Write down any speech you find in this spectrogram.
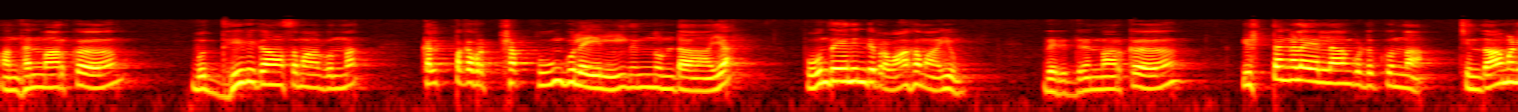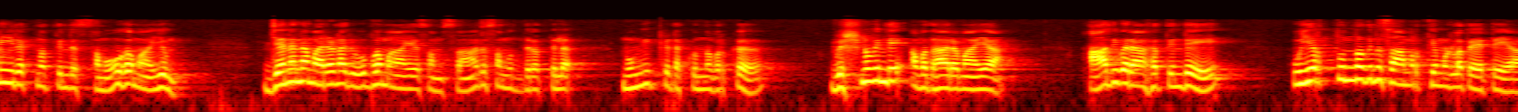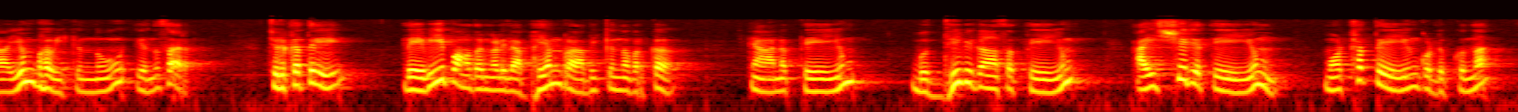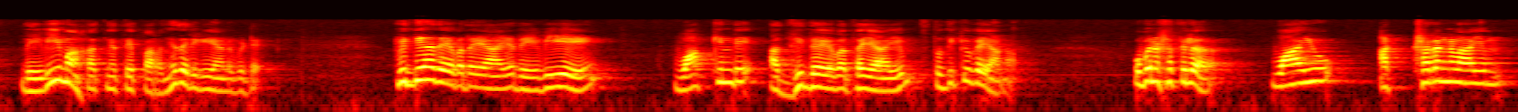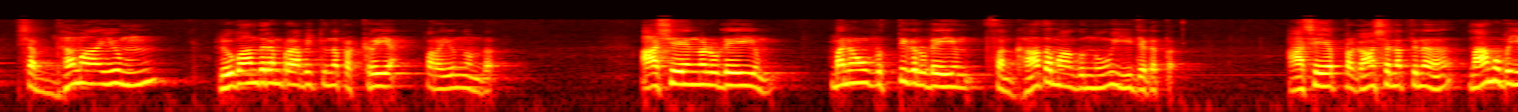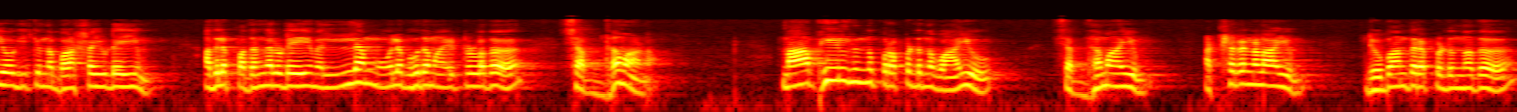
മന്ധന്മാർക്ക് ബുദ്ധിവികാസമാകുന്ന കൽപ്പകവൃക്ഷ പൂങ്കുലയിൽ നിന്നുണ്ടായ പൂന്തേനിന്റെ പ്രവാഹമായും ദരിദ്രന്മാർക്ക് ഇഷ്ടങ്ങളെയെല്ലാം കൊടുക്കുന്ന ചിന്താമണി രത്നത്തിന്റെ സമൂഹമായും ജനന മരണ രൂപമായ സംസാര സമുദ്രത്തിൽ മുങ്ങിക്കിടക്കുന്നവർക്ക് വിഷ്ണുവിന്റെ അവതാരമായ ആദിവരാഹത്തിന്റെ ഉയർത്തുന്നതിന് സാമർഥ്യമുള്ള തേറ്റയായും ഭവിക്കുന്നു എന്ന് സാരം. ചുരുക്കത്തിൽ ദേവീപാദങ്ങളിൽ അഭയം പ്രാപിക്കുന്നവർക്ക് ജ്ഞാനത്തെയും ബുദ്ധിവികാസത്തെയും ഐശ്വര്യത്തെയും മോക്ഷത്തെയും കൊടുക്കുന്ന ദേവീമാഹാത്മ്യത്തെ പറഞ്ഞു തരികയാണ് ഇവിടെ. വിദ്യാദേവതയായ ദേവിയെ വാക്കിന്റെ അധിദേവതയായും സ്തുതിക്കുകയാണ്. ഉപനിഷത്തിൽ വായു അക്ഷരങ്ങളായും ശബ്ദമായും രൂപാന്തരം പ്രാപിക്കുന്ന പ്രക്രിയ പറയുന്നുണ്ട്. ആശയങ്ങളുടെയും മനോവൃത്തികളുടെയും സംഘാതമാകുന്നു ഈ ജഗത്ത്. ആശയപ്രകാശനത്തിന് നാം ഉപയോഗിക്കുന്ന ഭാഷയുടെയും അതിലെ പദങ്ങളുടെയും എല്ലാം മൂലഭൂതമായിട്ടുള്ളത് ശബ്ദമാണ്. നാഭിയിൽ നിന്ന് പുറപ്പെടുന്ന വായു ശബ്ദമായും അക്ഷരങ്ങളായും രൂപാന്തരപ്പെടുന്നത്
